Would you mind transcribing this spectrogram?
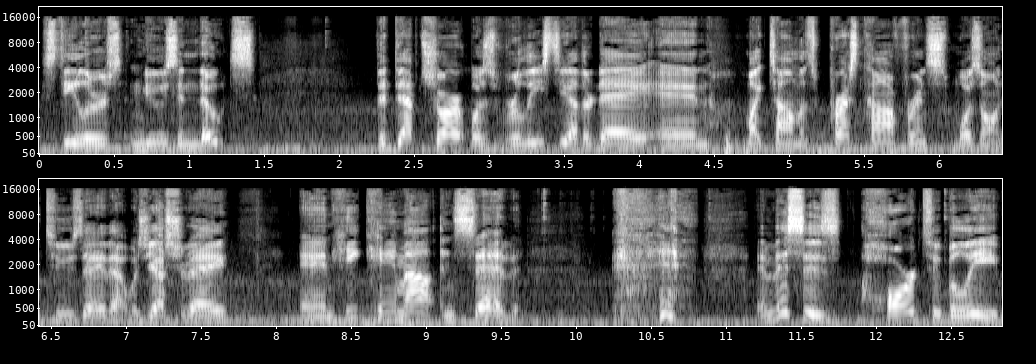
Steelers news and notes. The depth chart was released the other day, and Mike Tomlin's press conference was on Tuesday. That was yesterday. And he came out and said, and this is hard to believe,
